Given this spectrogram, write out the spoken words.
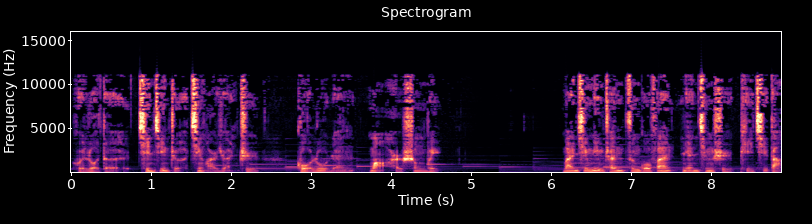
会落得亲近者敬而远之，过路人望而生畏。”满清名臣曾国藩年轻时脾气大，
